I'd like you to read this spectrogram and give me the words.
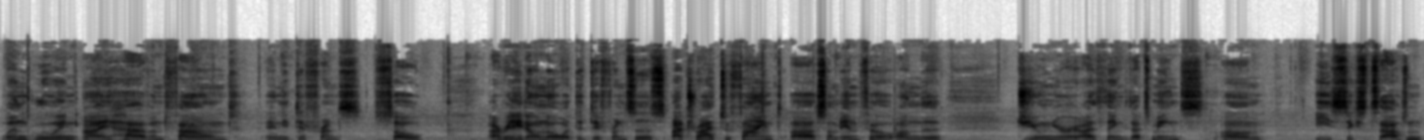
when gluing, I haven't found any difference. So, I really don't know what the difference is. I tried to find uh, some info on the Junior, I think that means, um, E6000,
